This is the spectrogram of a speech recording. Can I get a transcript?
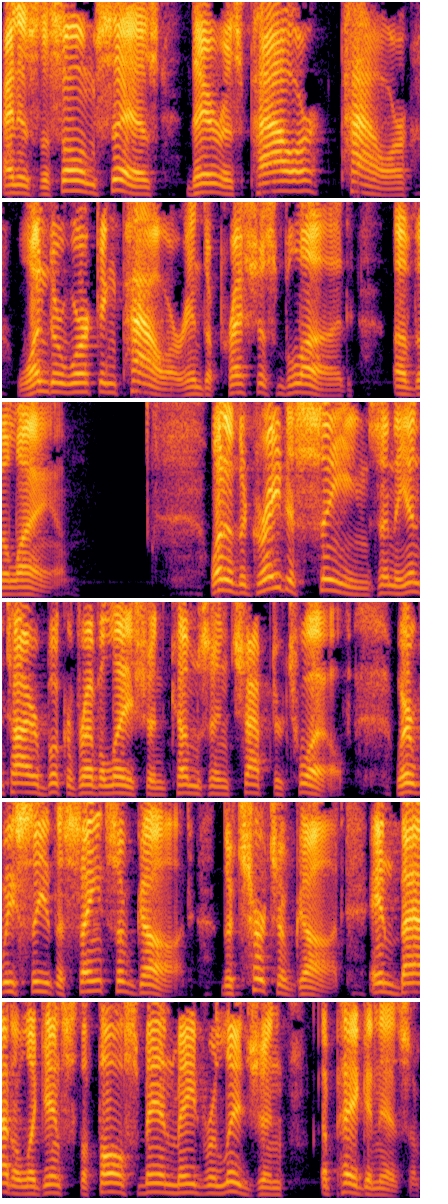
And as the song says, there is power, power, wonder working power in the precious blood of the Lamb. One of the greatest scenes in the entire book of Revelation comes in chapter 12, where we see the saints of God the church of God in battle against the false man-made religion of paganism.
